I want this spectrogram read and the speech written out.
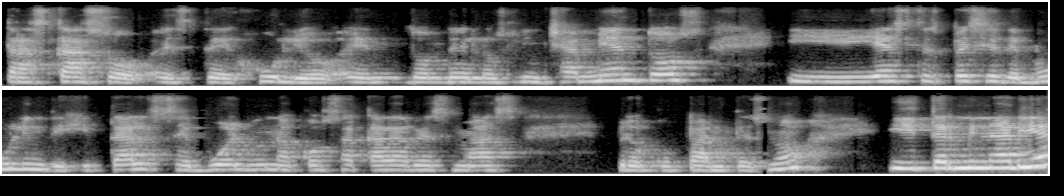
tras caso, este, Julio, en donde los linchamientos y esta especie de bullying digital se vuelve una cosa cada vez más preocupantes, ¿no? Y terminaría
